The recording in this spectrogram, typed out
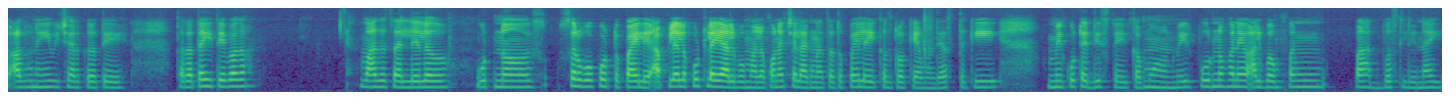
अजूनही विचार करते. तर आता इथे बघा. माझं चाललेलं उठणं सर्व फोटो पाहिले. आपल्याला कुठलाही अल्बमाला कोणाच्या लग्नाचा तर पहिलं एकच डोक्यामध्ये असतं की मी कुठे दिसते का? म्हणून. मी पूर्णपणे अल्बम पण पाहत बसले नाही.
